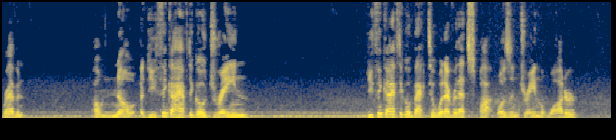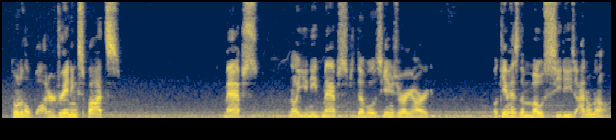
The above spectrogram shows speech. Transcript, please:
We're having... Oh, no. Uh, do you think I have to go drain... Do you think I have to go back to whatever that spot was and drain the water? To one of the water draining spots? Maps? No, you need maps to double. This game's very hard. What game has the most CDs? I don't know.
